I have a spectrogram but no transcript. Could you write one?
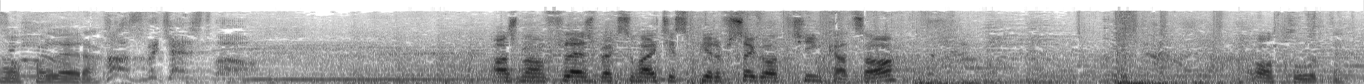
O cholera. Aż mam flashback, słuchajcie, z pierwszego odcinka, co? O kurde.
